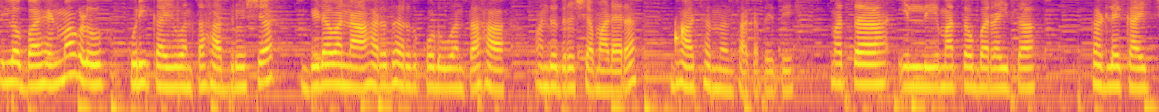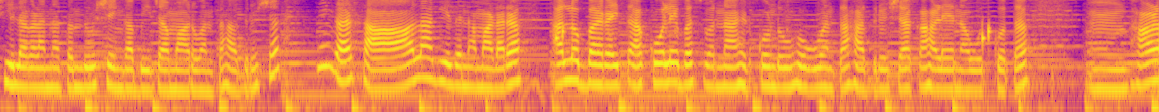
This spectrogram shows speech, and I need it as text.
ಇಲ್ಲೊಬ್ಬ ಹೆಣ್ಮಗಳು ಕುರಿ ಕಾಯುವಂತಹ ದೃಶ್ಯ, ಗಿಡವನ್ನು ಹರಿದು ಹರಿದು ಕೊಡುವಂತಹ ಒಂದು ದೃಶ್ಯ ಮಾಡ್ಯಾರ. ಭಾಳ ಚಂದ ಅನ್ಸಾಕತೈತಿ. ಮತ್ತು ಇಲ್ಲಿ ಮತ್ತೊಬ್ಬ ರೈತ ಕಡಲೆಕಾಯಿ ಚೀಲಗಳನ್ನು ತಂದು ಶೇಂಗಾ ಬೀಜ ಮಾರುವಂತಹ ದೃಶ್ಯ. ಹಿಂಗೆ ಸಾಲಾಗಿ ಇದನ್ನು ಮಾಡ್ಯಾರ. ಅಲ್ಲೊಬ್ಬ ರೈತ ಕೋಲೆ ಬಸ್ವನ್ನು ಹಿಡ್ಕೊಂಡು ಹೋಗುವಂತಹ ದೃಶ್ಯ ಕಹಳೆಯನ್ನು ಓದ್ಕೋತ ಭಾಳ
